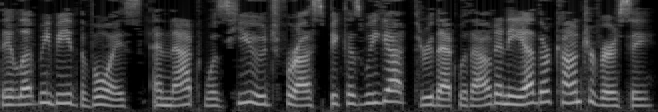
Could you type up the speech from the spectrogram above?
They let me be the voice, and that was huge for us because we got through that without any other controversy.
